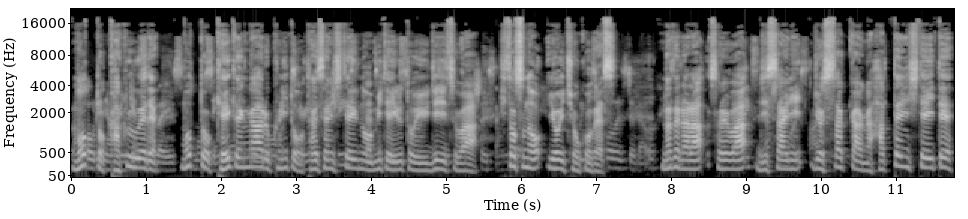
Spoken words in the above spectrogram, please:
もっと格上でもっと経験がある国と対戦しているのを見ているという事実は一つの良い兆候です。なぜならそれは実際に女子サッカーが発展していて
